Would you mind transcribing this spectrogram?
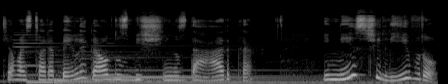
que é uma história bem legal dos bichinhos da arca. E neste livro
